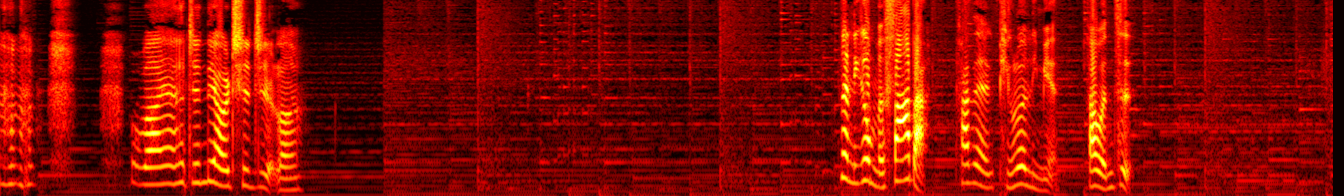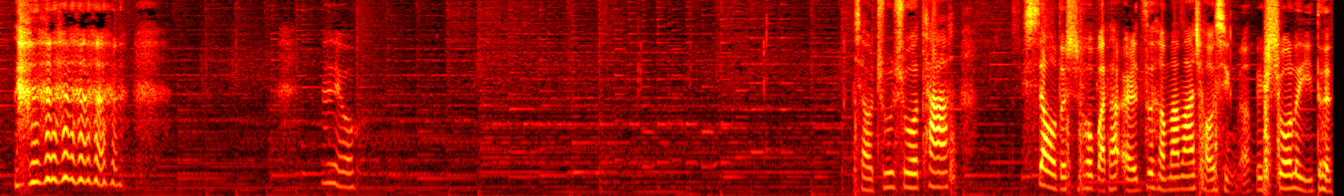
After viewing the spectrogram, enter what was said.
妈呀，他真的要吃纸了！那你给我们发吧，发在评论里面，发文字。哎呦！小猪说他笑的时候把他儿子和妈妈吵醒了，被说了一顿。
